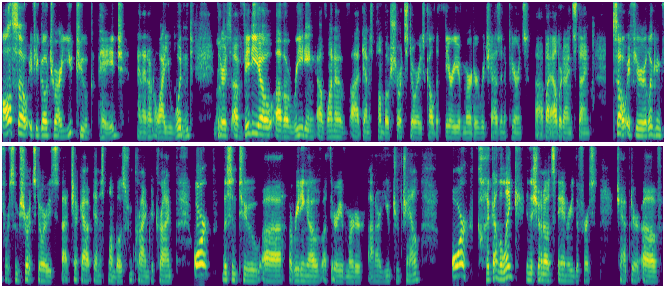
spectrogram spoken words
Also, if you go to our YouTube page, and I don't know why you wouldn't, there's a video of a reading of one of uh, Dennis Palumbo's short stories called The Theory of Murder, which has an appearance uh, by Albert Einstein. So if you're looking for some short stories, uh, check out Dennis Palumbo's From Crime to Crime, or listen to uh, a reading of A Theory of Murder on our YouTube channel, or click on the link in the show notes and read the first chapter of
